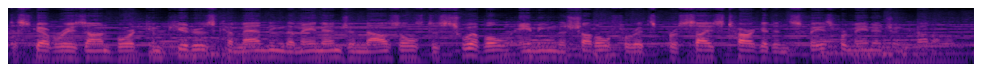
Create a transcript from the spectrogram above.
Discovery's onboard computers commanding the main engine nozzles to swivel, aiming the shuttle for its precise target in space for main engine cutoff.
